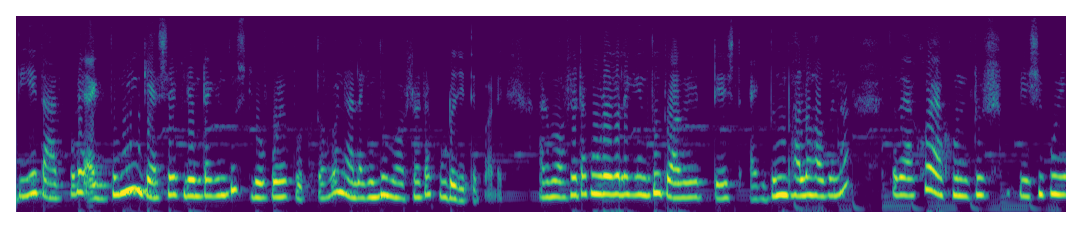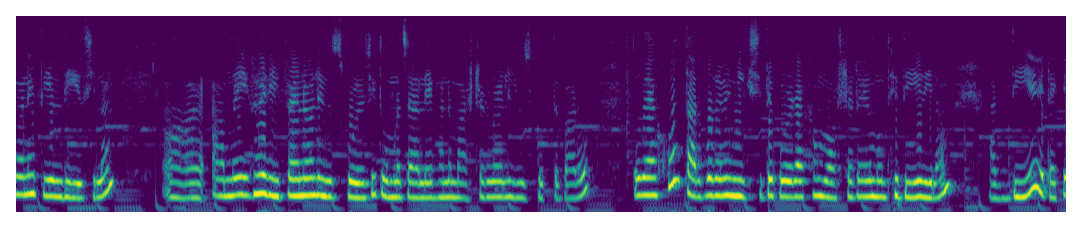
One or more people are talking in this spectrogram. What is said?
দিয়ে তারপরে একদমই গ্যাসের ফ্লেমটা কিন্তু স্লো করে করতে হবে, নাহলে কিন্তু মশলাটা পুড়ে যেতে পারে। আর মশলাটা পুড়ে গেলে কিন্তু টকের টেস্ট একদম ভালো হবে না। তো দেখো, এখন একটু বেশি পরিমাণে তেল দিয়েছিলাম। আর আমরা এখানে রিফাইন অয়েল ইউজ করেছি, তোমরা চাইলে এখানে মাস্টার্ড অয়েল ইউজ করতে পারো। তো দেখো, তারপরে আমি মিক্সিতে করে রাখা মশলাটা এর মধ্যে দিয়ে দিলাম, আর দিয়ে এটাকে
